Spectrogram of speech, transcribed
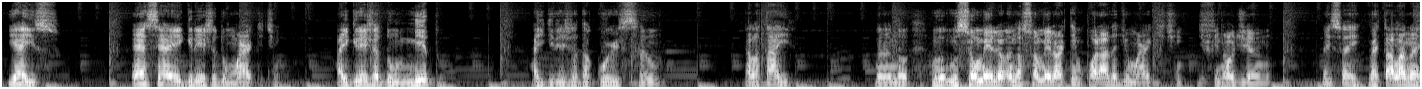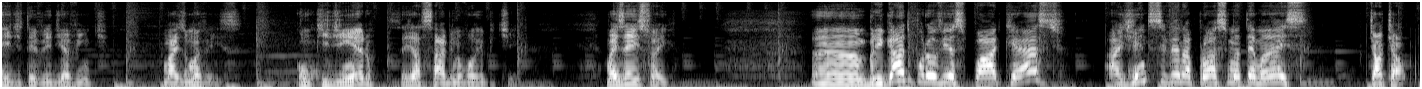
E é isso. Essa é a igreja do marketing, a igreja do medo, a igreja da coerção. Ela tá aí. No, no, no, seu melhor, na sua melhor temporada de marketing de final de ano. É isso aí. Vai estar tá lá na Rede TV dia 20. Mais uma vez. Com que dinheiro? Você já sabe, não vou repetir. Mas é isso aí. Hum, obrigado por ouvir esse podcast. A gente se vê na próxima. Até mais. Tchau, tchau.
